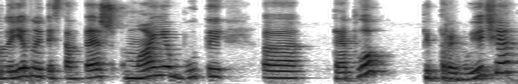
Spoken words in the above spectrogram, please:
Доєднуйтесь, там теж має бути е, тепло, підтримуюче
